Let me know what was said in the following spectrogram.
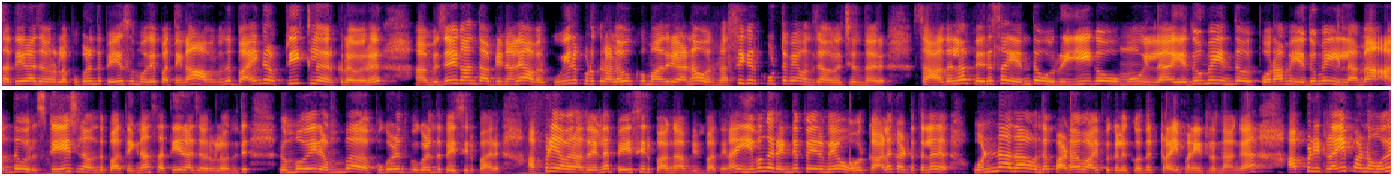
சத்யராஜ் அவர்களை புகழ்ந்து பேசும்போதே பார்த்தீங்கன்னா அவர் வந்து பயங்கர பீக்கில் இருக்கிறவர். விஜயகாந்த் அப்படின்னாலே அவருக்கு உயிர் கொடுக்குற அளவுக்கு மாதிரியான ஒரு ரசிகர் கூட்டமே வந்துட்டு அவர் வச்சுருந்தாரு. ஸோ அதெல்லாம் பெருசாக எந்த ஒரு ஈகோவும் இல்லை எதுவுமே எந்த ஒரு பொறாமை எதுவுமே இல்லாமல் அந்த ஒரு ஸ்டேஜில் வந்து பார்த்தீங்கன்னா சத்யராஜ் அவர்களை வந்துட்டு ரொம்பவே ரொம்ப புகழ்ந்து புகழ்ந்து பேசியிருப்பார். அப்படி அவர் அதில் என்ன பேசியிருப்பாங்க அப்படின்னு பார்த்தீங்கன்னா இவங்க ரெண்டு பேர் பேருமே ஒரு காலகட்டத்தில் ஒன்றா தான் வந்து பட வாய்ப்புகளுக்கு வந்து ட்ரை பண்ணிட்டு இருந்தாங்க. அப்படி ட்ரை பண்ணும்போது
